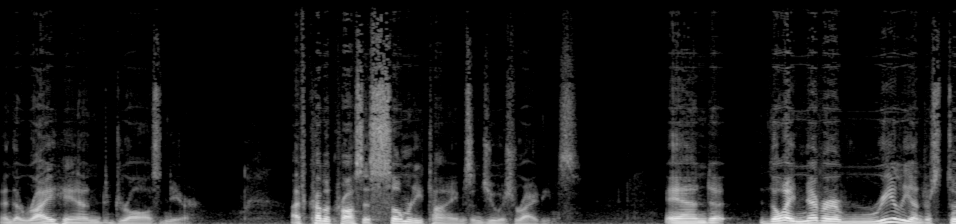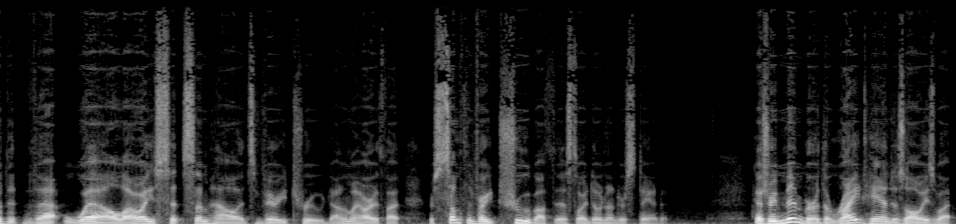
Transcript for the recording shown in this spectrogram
and the right hand draws near. I've come across this so many times in Jewish writings. And uh, though I never really understood it that well, I always said somehow it's very true. Down in my heart, I thought, there's something very true about this, though I don't understand it. Because remember, the right hand is always what?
